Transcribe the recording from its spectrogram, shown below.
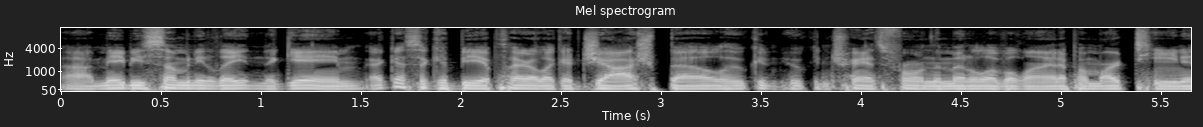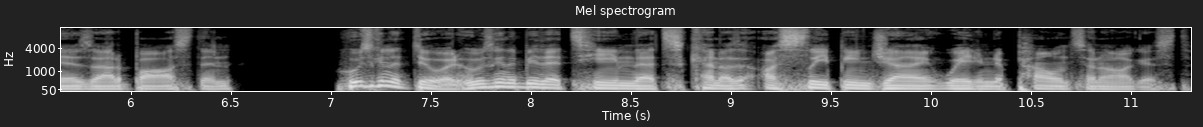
uh, maybe somebody late in the game. I guess it could be a player like a Josh Bell who can who can transform the middle of a lineup, a Martinez out of Boston. Who's going to do it? Who's going to be that team that's kind of a sleeping giant waiting to pounce in August?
